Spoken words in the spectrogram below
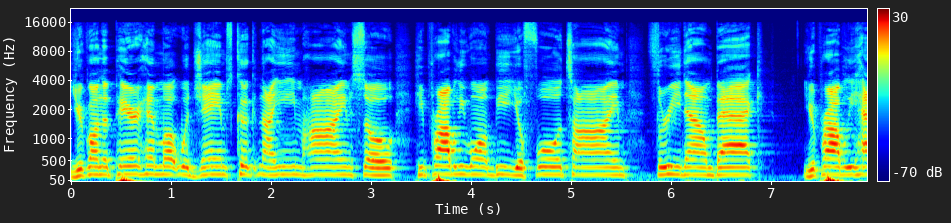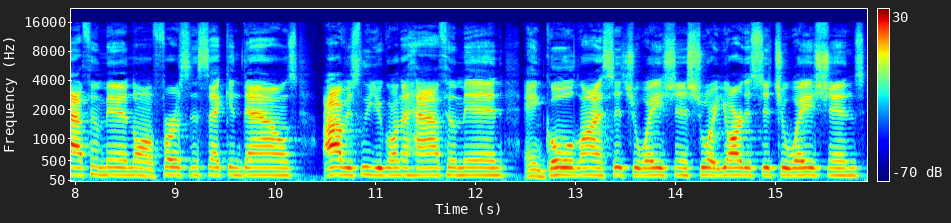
You're going to pair him up with James Cook, Nyheim Hines, so he probably won't be your full time three down back. You probably have him in on first and second downs. Obviously, you're going to have him in in goal line situations, short yardage situations.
